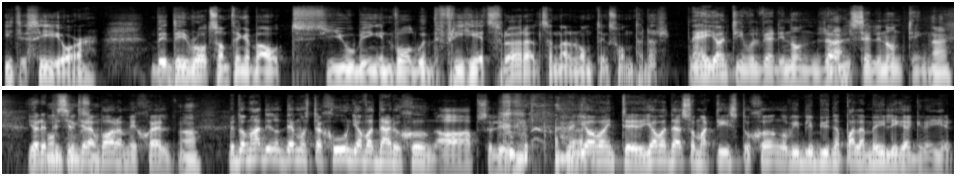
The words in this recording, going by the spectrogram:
ETC or they, they wrote something about you being involved with frihetsrörelsen eller någonting sånt eller? Nej, jag är inte involverad i någon rörelse eller någonting. Nej. Jag representerar Någonting som- bara mig själv. Ja. Men de hade någon demonstration, jag var där och sjöng. Ja, absolut. Men jag var, inte, jag var där som artist och sjöng och vi blev bjudna på alla möjliga grejer.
